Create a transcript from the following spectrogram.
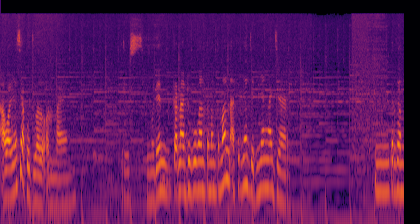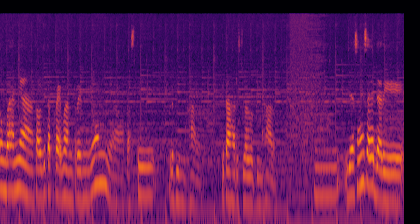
awalnya sih aku jual online. Terus kemudian karena dukungan teman-teman akhirnya jadinya ngajar. Hmm, tergantung bahannya. Kalau kita pakai bahan premium ya pasti lebih mahal. Kita harus jual lebih mahal. Hmm, biasanya saya dari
